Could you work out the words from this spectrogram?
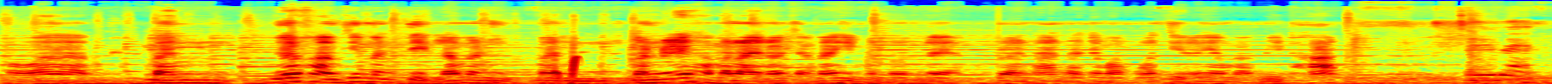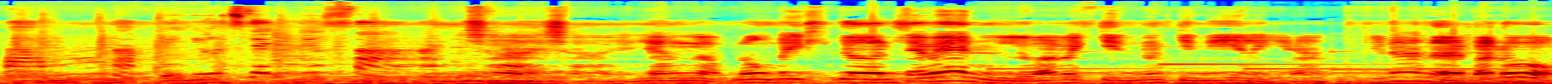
เพราะว่ามันด้วยความที่มันติดแล้วมันมันมันไม่ได้ทำอะไรนอกจากนั่งอยู่บนรถเลยอะเดินทางต่างจังหวัดปกติแล้วยังแบบมีพัก ไปแวะปั๊มแบบไปยืดเส้นยืดสายใช่ใช่ยังแบบลงไปเดินเซเว่นหรือว่าไปกินนู่นกินนี่อะไรเงี้ยที่น่าเหนื่อยปะลูก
